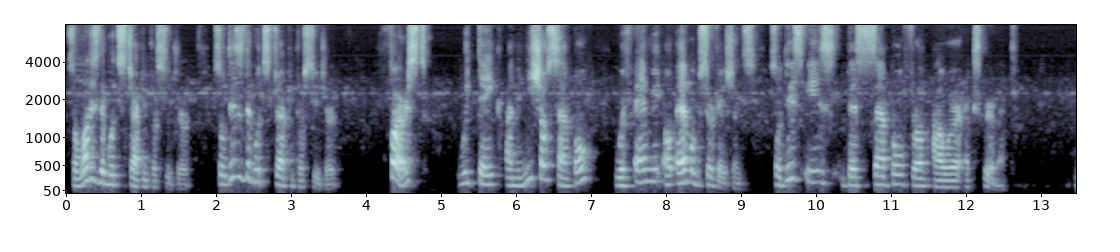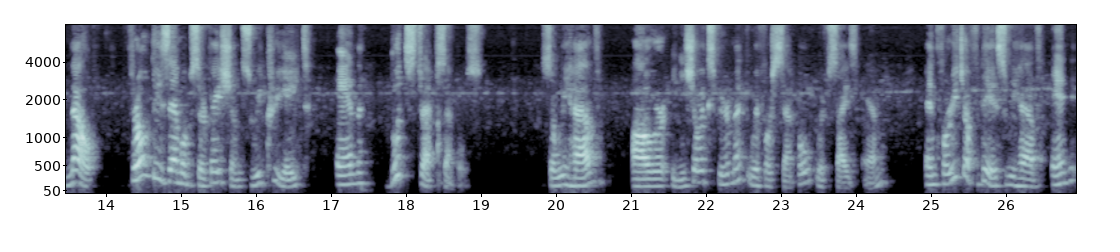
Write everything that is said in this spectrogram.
So what is the bootstrapping procedure? So this is the bootstrapping procedure. First, we take an initial sample with M, M observations. So this is the sample from our experiment. Now, from these M observations, we create N bootstrap samples. So we have our initial experiment with our sample with size M. And for each of this, we have N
